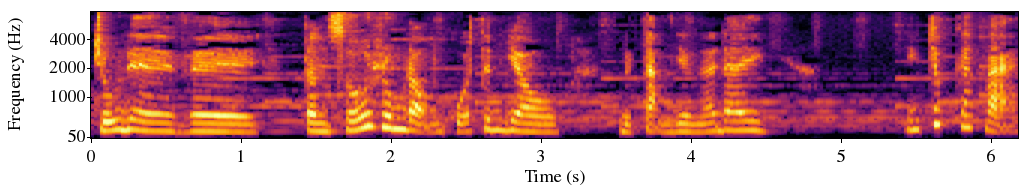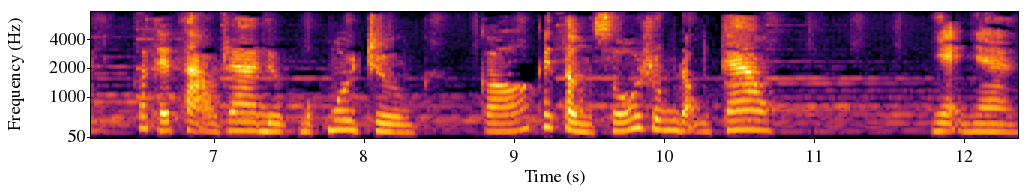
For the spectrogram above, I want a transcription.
Chủ đề về tần số rung động của tinh dầu được tạm dừng ở đây. Yến chúc các bạn có thể tạo ra được một môi trường có cái tần số rung động cao, nhẹ nhàng,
